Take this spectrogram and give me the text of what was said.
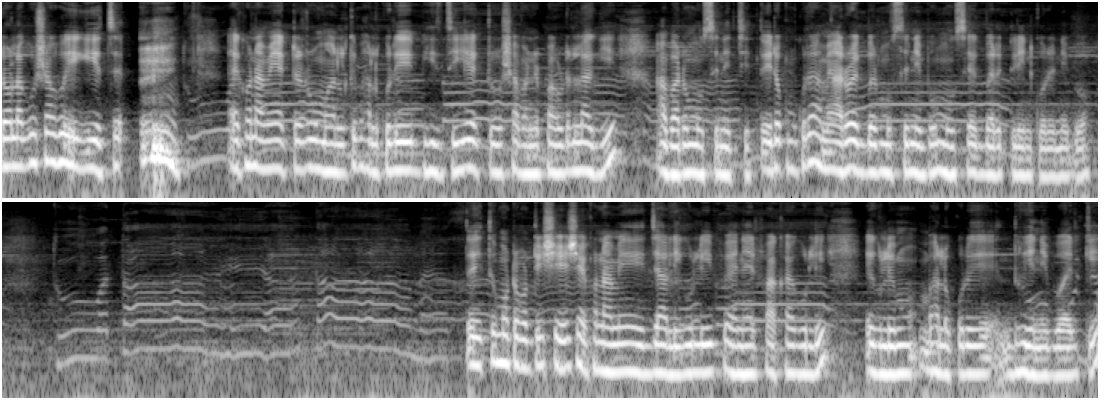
ডলা ঘষা হয়ে গিয়েছে। এখন আমি একটা রুমালকে ভালো করে ভিজিয়ে একটু সাবানের পাউডার লাগিয়ে আবারও মুছে নিচ্ছি। তো এরকম করে আমি আরও একবার মুছে নিব, মুছে একবার ক্লিন করে নিব। তো এই তো মোটামুটি শেষ। এখন আমি জালিগুলি, ফ্যানের পাখাগুলি এগুলি ভালো করে ধুয়ে নিব আর কি।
